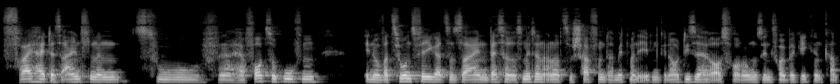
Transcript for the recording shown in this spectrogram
Freiheit des Einzelnen zu ja, hervorzurufen, innovationsfähiger zu sein, besseres Miteinander zu schaffen, damit man eben genau diese Herausforderungen sinnvoll begegnen kann.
